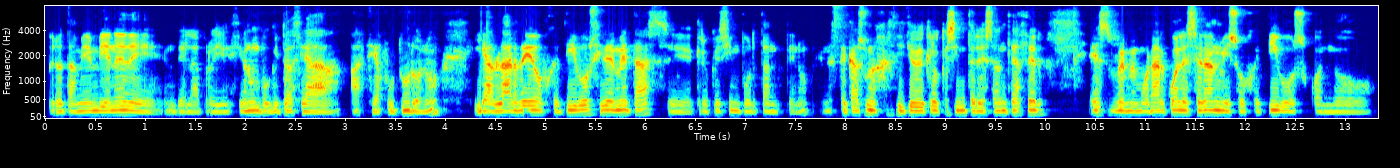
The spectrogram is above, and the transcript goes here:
pero también viene de, la proyección un poquito hacia, hacia futuro, ¿no? Y hablar de objetivos y de metas eh, creo que es importante, ¿no? En este caso, un ejercicio que creo que es interesante hacer es rememorar cuáles eran mis objetivos cuando,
